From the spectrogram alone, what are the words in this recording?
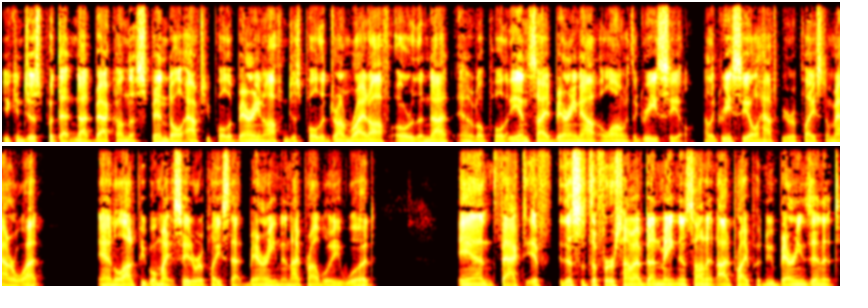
you can just put that nut back on the spindle after you pull the bearing off and just pull the drum right off over the nut and it'll pull the inside bearing out along with the grease seal. Now the grease seal will have to be replaced no matter what. And a lot of people might say to replace that bearing, and I probably would. And in fact, if this is the first time I've done maintenance on it, I'd probably put new bearings in it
